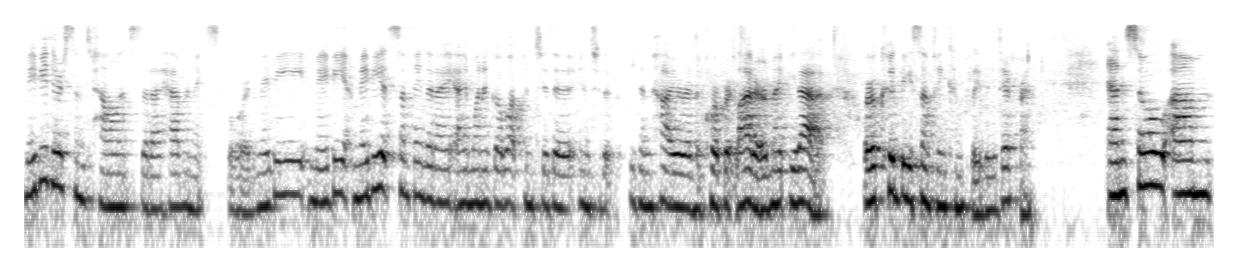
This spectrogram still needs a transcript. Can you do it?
maybe there's some talents that i haven't explored. Maybe maybe maybe it's something that i, I want to go up into the into the even higher in the corporate ladder. It might be that or it could be something completely different. And so um,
